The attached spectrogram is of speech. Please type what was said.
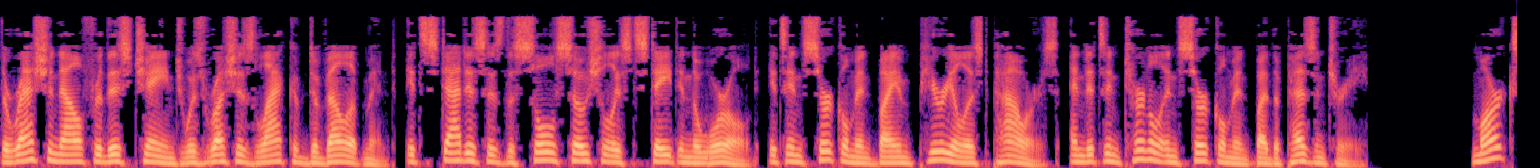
the rationale for this change was Russia's lack of development, its status as the sole socialist state in the world, its encirclement by imperialist powers, and its internal encirclement by the peasantry. Marx,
